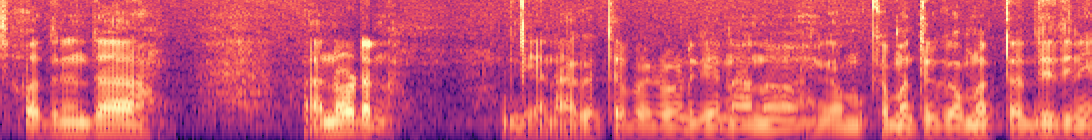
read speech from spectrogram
ಸೊ ಅದರಿಂದ ನೋಡೋಣ. ಏನಾಗುತ್ತೆ ಬೆಳವಣಿಗೆ ನಾನು ಈಗ ಮುಖ್ಯಮಂತ್ರಿ ಗಮನಕ್ಕೆ ತಂದಿದ್ದೀನಿ.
